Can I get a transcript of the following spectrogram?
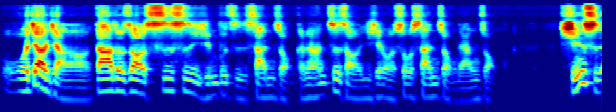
我这样讲哦，大家都知道，师师已经不止三种，可能至少以前我说三种两种，行驶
